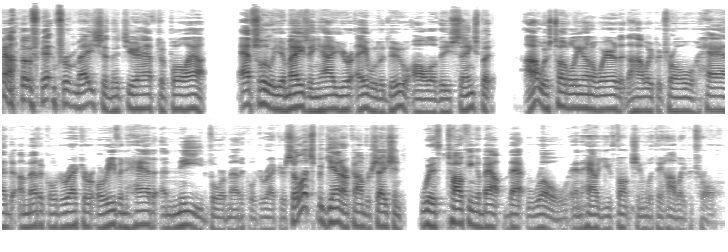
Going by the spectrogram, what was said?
amount of information that you have to pull out. Absolutely amazing how you're able to do all of these things. But I was totally unaware that the Highway Patrol had a medical director or even had a need for a medical director. So let's begin our conversation with talking about that role and how you function with the Highway Patrol.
